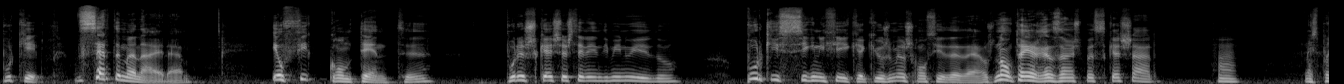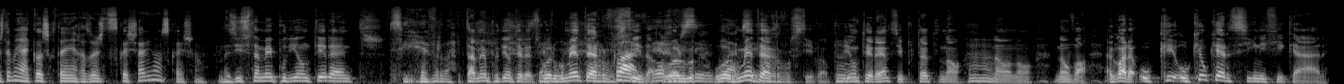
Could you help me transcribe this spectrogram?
Porquê? De certa maneira, eu fico contente por as queixas terem diminuído. Porque isso significa que os meus concidadãos não têm razões para se queixar. Hum. Mas depois também há aqueles que têm razões de se queixar e não se queixam. Mas isso também podiam ter antes. Sim, é verdade. Também podiam ter antes. Certo. O argumento é reversível. Claro, é reversível. O, claro, argumento sim. é reversível. Podiam uhum. ter antes e, portanto, não, uhum. não, não, não vale. Agora, o que, o que eu quero significar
